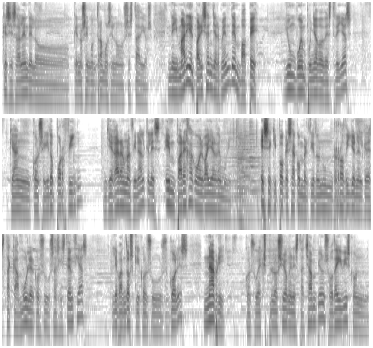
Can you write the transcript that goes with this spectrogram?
que se salen de lo que nos encontramos en los estadios. Neymar y el Paris Saint-Germain de Mbappé y un buen puñado de estrellas que han conseguido por fin llegar a una final que les empareja con el Bayern de Múnich. Ese equipo que se ha convertido en un rodillo en el que destaca Müller con sus asistencias, Lewandowski con sus goles, Nabri con su explosión en esta Champions o Davis con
